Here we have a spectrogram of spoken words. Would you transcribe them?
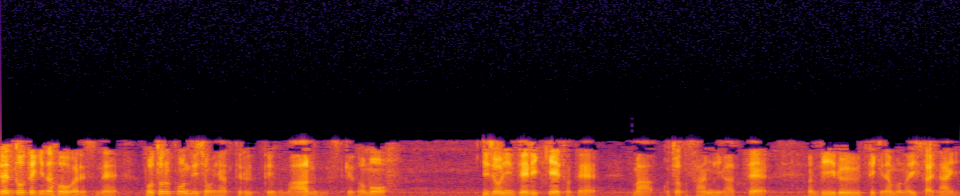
伝統的な方がですね、ボトルコンディションをやってるっていうのもあるんですけども、非常にデリケートで、まあ、ちょっと酸味があって、ビール的なものは一切ない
